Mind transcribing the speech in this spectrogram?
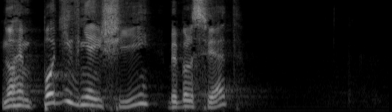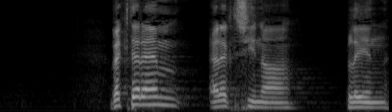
Mnohem podivnější by byl svět, ve kterém elektřina, plyn,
